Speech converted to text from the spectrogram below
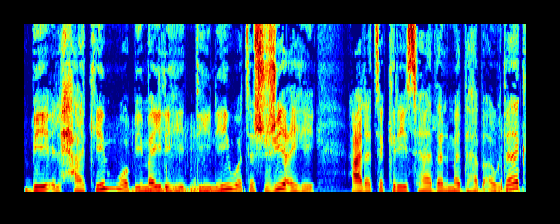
بالحاكم وبميله الديني وتشجيعه على تكريس هذا المذهب أو ذاك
